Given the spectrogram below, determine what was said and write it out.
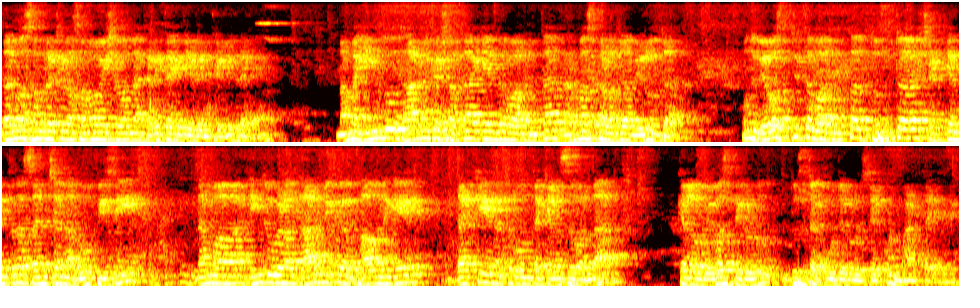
ಧರ್ಮ ಸಂರಕ್ಷಣಾ ಸಮಾವೇಶವನ್ನು ಕರಿತಾ ಇದ್ದೇವೆ ಅಂತ ಹೇಳಿದ್ರೆ, ನಮ್ಮ ಹಿಂದೂ ಧಾರ್ಮಿಕ ಶ್ರದ್ಧಾ ಕೇಂದ್ರವಾದಂಥ ಧರ್ಮಸ್ಥಳದ ವಿರುದ್ಧ ಒಂದು ವ್ಯವಸ್ಥಿತವಾದಂಥ ದುಷ್ಟ ಷಡ್ಯಂತ್ರ ಸಂಚಲನ ರೂಪಿಸಿ ನಮ್ಮ ಹಿಂದೂಗಳ ಧಾರ್ಮಿಕ ಭಾವನೆಗೆ ಧಕ್ಕೆಯನ್ನು ತರುವಂಥ ಕೆಲಸವನ್ನ ಕೆಲವು ವ್ಯವಸ್ಥೆಗಳು ದುಷ್ಟಕೂಟಗಳು ಸೇರ್ಕೊಂಡು ಮಾಡ್ತಾ ಇದ್ದೇವೆ.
